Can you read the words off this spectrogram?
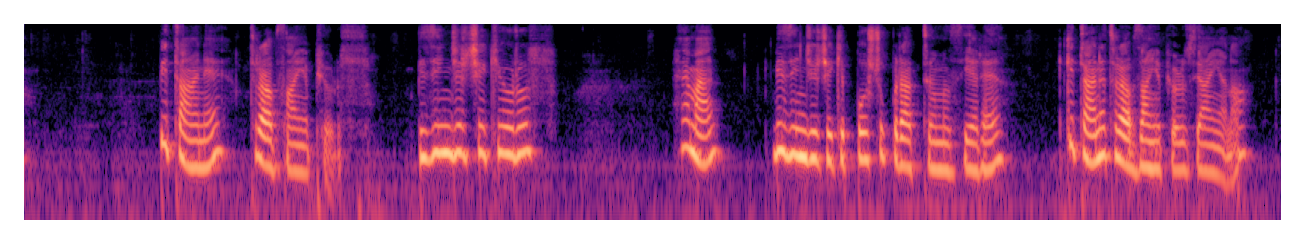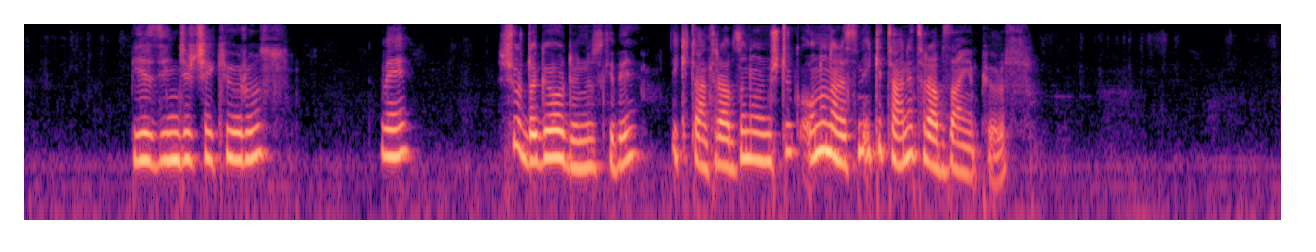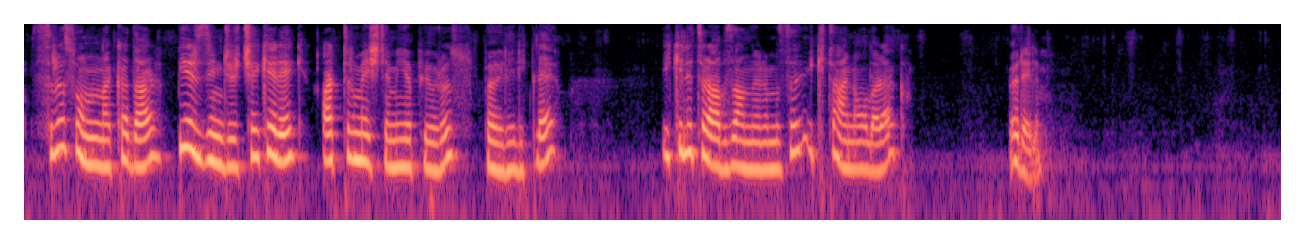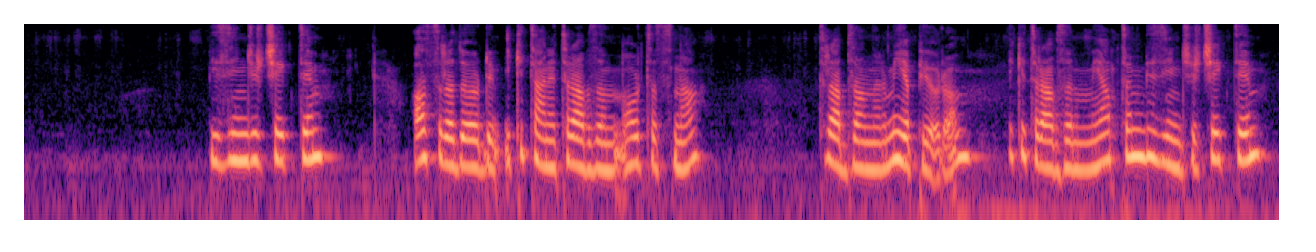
bir tane trabzan yapıyoruz. Bir zincir çekiyoruz. Hemen bir zincir çekip boşluk bıraktığımız yere iki tane trabzan yapıyoruz yan yana. Bir zincir çekiyoruz ve şurada gördüğünüz gibi iki tane trabzan örmüştük. Onun arasına iki tane trabzan yapıyoruz. Sıra sonuna kadar bir zincir çekerek arttırma işlemi yapıyoruz. Böylelikle ikili trabzanlarımızı iki tane olarak örelim. Bir zincir çektim. Alt sırada ördüğüm iki tane trabzanın ortasına trabzanlarımı yapıyorum. İki trabzanımı yaptım. Bir zincir çektim.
